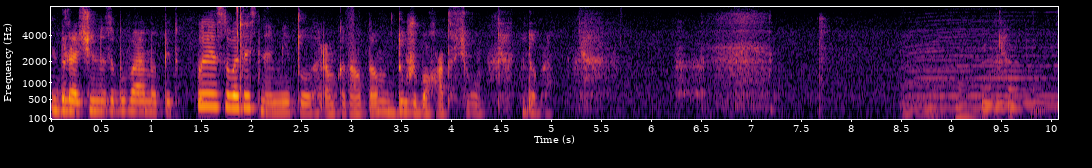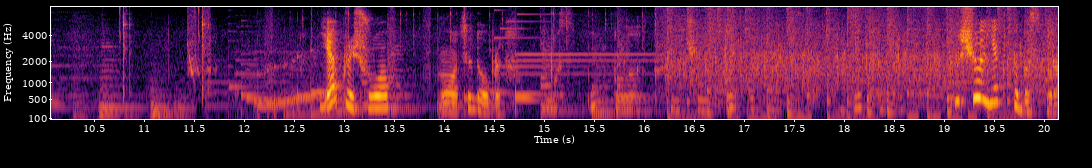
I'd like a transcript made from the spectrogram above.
До речі, не забуваємо підписуватись на мій телеграм-канал. Там дуже багато всього. Ну добре. Я прийшов. О, це добре. Ну що, як тебе справа?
